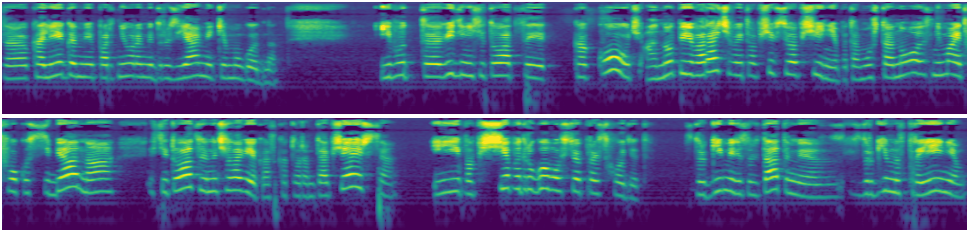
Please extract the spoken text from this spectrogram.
с коллегами, партнерами, друзьями, кем угодно. И вот э, видение ситуации как коуч, оно переворачивает вообще все общение, потому что оно снимает фокус себя на ситуацию, на человека, с которым ты общаешься, и вообще по-другому все происходит, с другими результатами, с другим настроением.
